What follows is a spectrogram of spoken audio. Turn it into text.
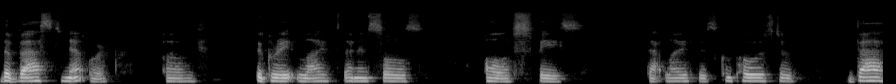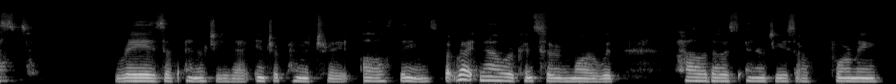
the vast network of the great life that ensouls all of space. That life is composed of vast rays of energy that interpenetrate all things. But right now, we're concerned more with how those energies are forming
